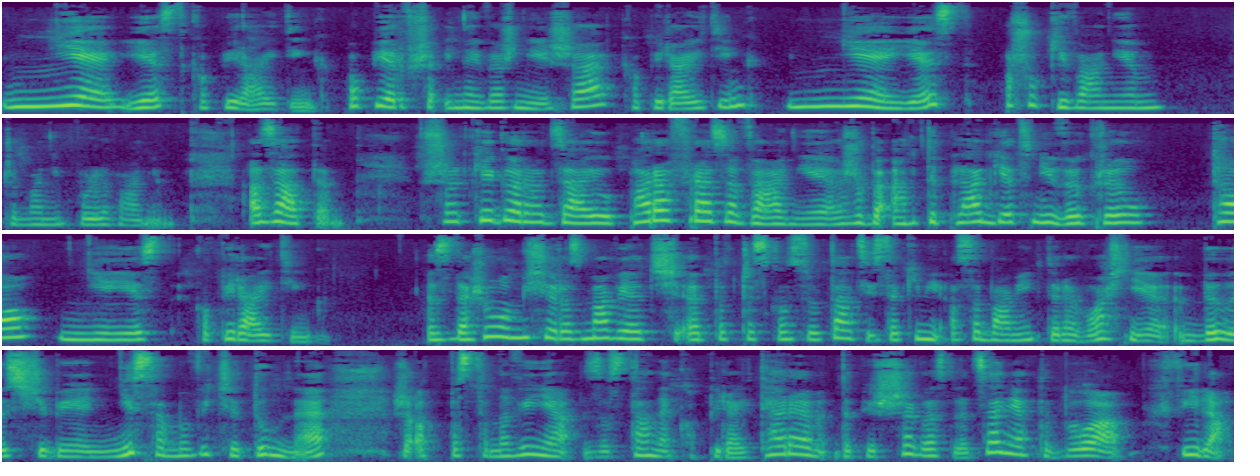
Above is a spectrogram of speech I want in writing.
nie jest copywriting? Po pierwsze i najważniejsze, copywriting nie jest oszukiwaniem czy manipulowaniem. A zatem wszelkiego rodzaju parafrazowanie, żeby antyplagiat nie wykrył, to nie jest copywriting. Zdarzyło mi się rozmawiać e, podczas konsultacji z takimi osobami, które właśnie były z siebie niesamowicie dumne, że od postanowienia zostanę copywriterem do pierwszego zlecenia to była chwila.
